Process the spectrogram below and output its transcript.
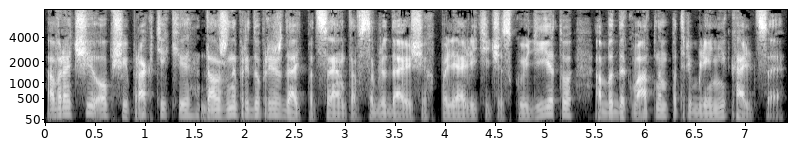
А врачи общей практики должны предупреждать пациентов, соблюдающих палеолитическую диету, об адекватном потреблении кальция,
